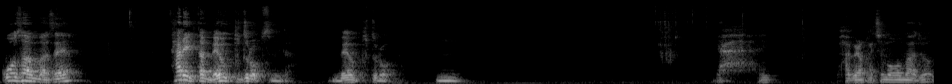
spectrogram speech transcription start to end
고소한 맛에 살이 일단 매우 부드럽습니다. 매우 부드러워요. 음. 야, 이 밥이랑 같이 먹으면 아주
